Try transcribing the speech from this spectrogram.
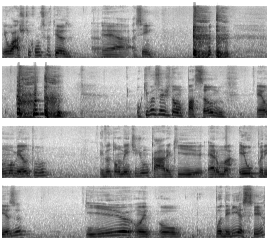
Eu acho que com certeza. É, é assim... O que vocês estão passando é um momento, eventualmente, de um cara que era uma eu presa e ou, ou poderia ser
